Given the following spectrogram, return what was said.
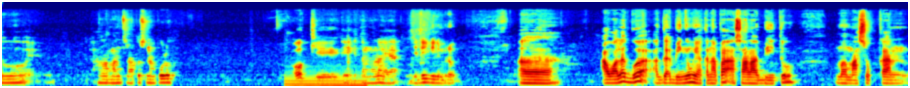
Itu halaman 160. Oke. Oke, kita mulai ya. Jadi gini, Bro. Eh awalnya gue agak bingung ya kenapa Asalabi itu memasukkan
